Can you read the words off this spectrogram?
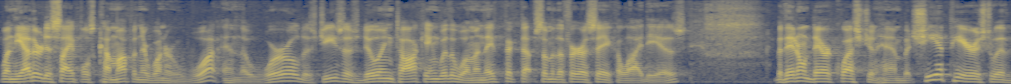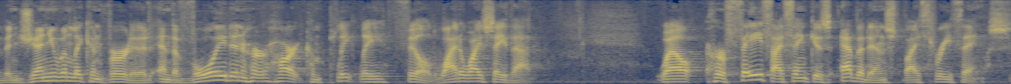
when the other disciples come up and they're wondering, what in the world is Jesus doing talking with a woman? They've picked up some of the Pharisaical ideas, but they don't dare question him. But she appears to have been genuinely converted and the void in her heart completely filled. Why do I say that? Well, her faith, I think, is evidenced by three things.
